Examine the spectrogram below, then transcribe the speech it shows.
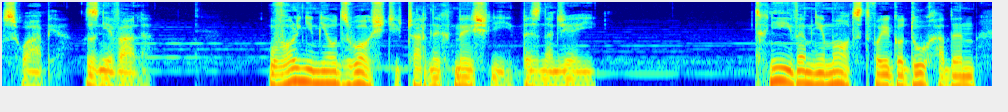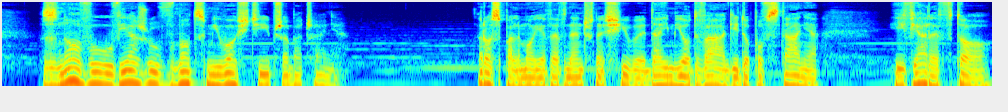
osłabia, zniewala Uwolnij mnie od złości, czarnych myśli, beznadziei. Tchnij we mnie moc Twojego ducha, bym znowu uwierzył w moc miłości i przebaczenia. Rozpal moje wewnętrzne siły, daj mi odwagi do powstania i wiarę w to,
